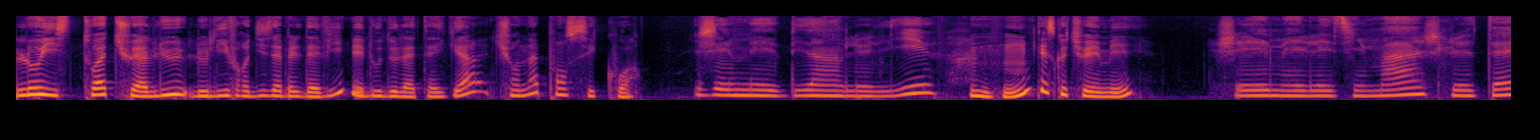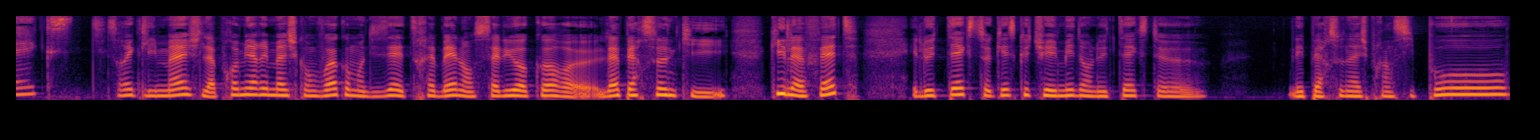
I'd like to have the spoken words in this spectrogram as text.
Loïs, toi, tu as lu le livre d'Isabelle Davy, Les loups de la taïga. Tu en as pensé quoi? J'aimais bien le livre. Mhm. Qu'est-ce que tu as aimé? J'ai aimé les images, le texte. C'est vrai que l'image, la première image qu'on voit, comme on disait, est très belle. On salue encore euh, la personne qui, qui l'a faite. Et le texte, qu'est-ce que tu as aimé dans le texte euh, Les personnages principaux,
